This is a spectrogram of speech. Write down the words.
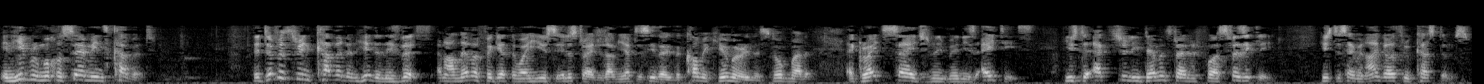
In Hebrew, mechuseh means covered. The difference between covered and hidden is this, and I'll never forget the way he used to illustrate it. I mean, you have to see the, the comic humor in this. Talking about a great sage in, his 80s. He used to actually demonstrate it for us physically. He used to say, when I go through customs,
